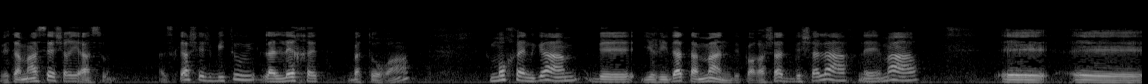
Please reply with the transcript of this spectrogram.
ואת המעשה אשר יעשון. אז כך שיש ביטוי ללכת בתורה. כמו כן גם בירידת המן בפרשת בשלח נאמר אה, אה,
